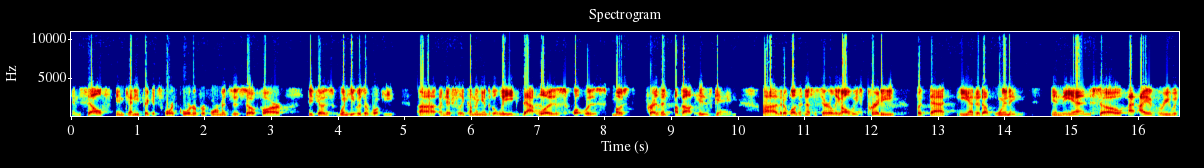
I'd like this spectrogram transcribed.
himself in Kenny Pickett's fourth quarter performances so far because when he was a rookie uh, initially coming into the league, that was what was most present about his game. Uh, that it wasn't necessarily always pretty, but that he ended up winning in the end. So I, I agree with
